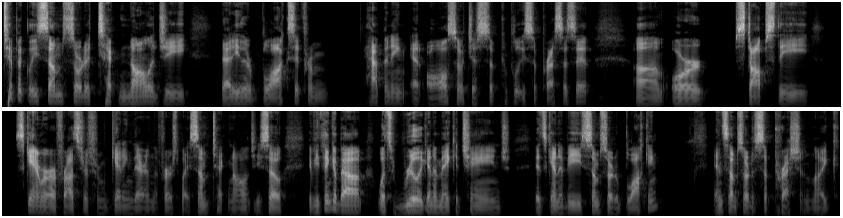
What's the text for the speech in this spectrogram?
typically some sort of technology that either blocks it from happening at all, so it just completely suppresses it, um, or stops the scammer or fraudsters from getting there in the first place, some technology. So if you think about what's really going to make a change, it's going to be some sort of blocking and some sort of suppression, like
